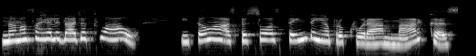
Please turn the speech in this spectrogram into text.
na nossa realidade atual. Então, as pessoas tendem a procurar marcas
